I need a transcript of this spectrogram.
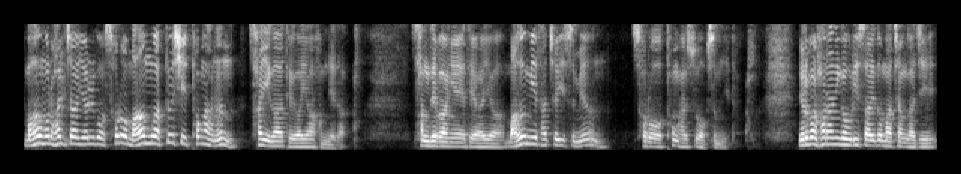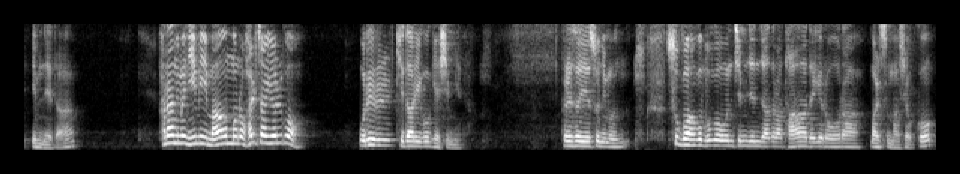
마음을 활짝 열고 서로 마음과 뜻이 통하는 사이가 되어야 합니다. 상대방에 대하여 마음이 닫혀 있으면 서로 통할 수 없습니다. 여러분, 하나님과 우리 사이도 마찬가지입니다. 하나님은 이미 마음으로 활짝 열고 우리를 기다리고 계십니다. 그래서 예수님은 수고하고 무거운 짐진 자들아 다 내게로 오라 말씀하셨고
